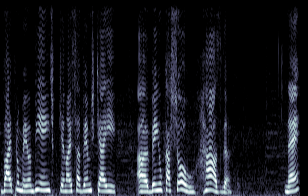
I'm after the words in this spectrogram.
vai pro meio ambiente, porque nós sabemos que aí ah, vem o cachorro, rasga, né?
